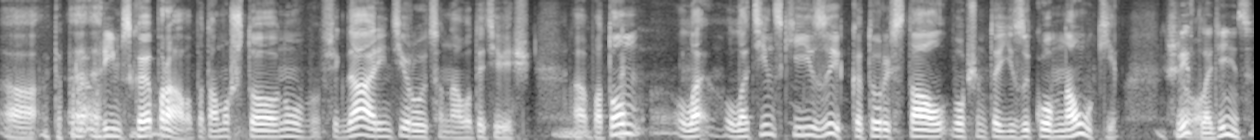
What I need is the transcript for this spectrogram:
А, это право. Римское право, потому что ну, всегда ориентируются на вот эти вещи. А потом латинский язык, который стал, в общем-то, языком науки – Шрифт вот. латиница.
